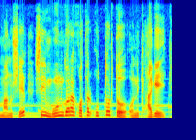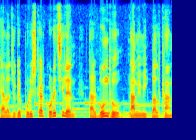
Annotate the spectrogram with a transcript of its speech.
মানুষের সেই মন গড়া কথার উত্তর তো অনেক আগেই খেলাযুগে পরিষ্কার করেছিলেন তার বন্ধু তামিম ইকবাল খান।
